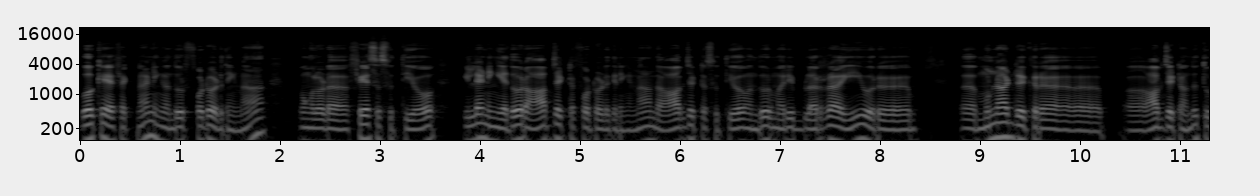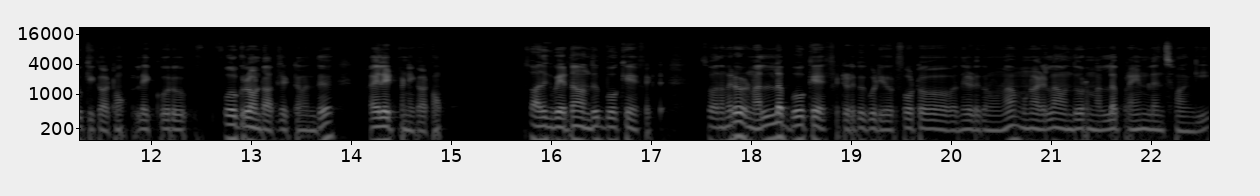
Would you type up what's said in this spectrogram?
போக்கே எஃபெக்ட்னா நீங்கள் வந்து ஒரு ஃபோட்டோ எடுத்தீங்கன்னா உங்களோட ஃபேஸை சுற்றியோ இல்லை நீங்கள் ஏதோ ஒரு ஆப்ஜெக்டை ஃபோட்டோ எடுக்கிறீங்கன்னா அந்த ஆப்ஜெக்டை சுற்றியோ வந்து ஒரு மாதிரி பிளர்ராகி ஒரு முன்னாடி இருக்கிற ஆப்ஜெக்டை வந்து தூக்கி காட்டும். லைக் ஒரு ஃபோர்க்ரவுண்ட் ஆப்ஜெக்டை வந்து ஹைலைட் பண்ணி காட்டும். ஸோ அதுக்கு பேர் தான் வந்து போக்கே எஃபெக்ட் ஸோ அந்த மாதிரி ஒரு நல்ல போக்கே எஃபெக்ட் எடுக்கக்கூடிய ஒரு ஃபோட்டோ வந்து எடுக்கணும்னா முன்னாடிலாம் வந்து ஒரு நல்ல ப்ரைம் லென்ஸ் வாங்கி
